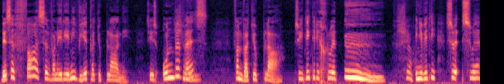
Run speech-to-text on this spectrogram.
Dis 'n fase wanneer jy nie weet wat jou pla nie. So jy's onbewus sure. van wat jou pla. So jy het net hierdie groot mm, sure. en jy weet nie so so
